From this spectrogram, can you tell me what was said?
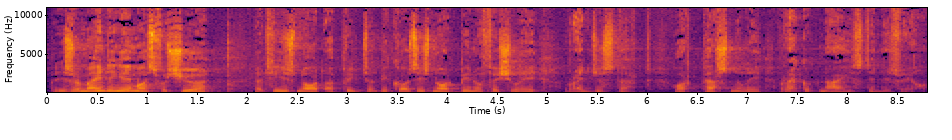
But he's reminding Amos for sure that he's not a preacher because he's not been officially registered or personally recognized in Israel.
